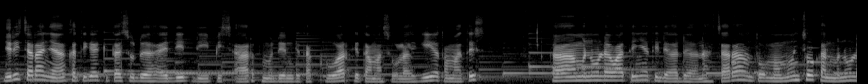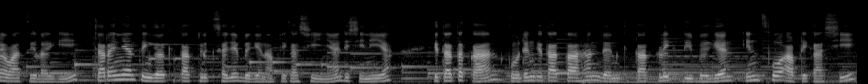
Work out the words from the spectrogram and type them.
Jadi caranya ketika kita sudah edit di PixArt, kemudian kita keluar, kita masuk lagi, otomatis uh, menu lewatinya tidak ada. Nah, cara untuk memunculkan menu lewati lagi, caranya tinggal kita klik saja bagian aplikasinya di sini ya. Kita tekan, kemudian kita tahan dan kita klik di bagian info aplikasi.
